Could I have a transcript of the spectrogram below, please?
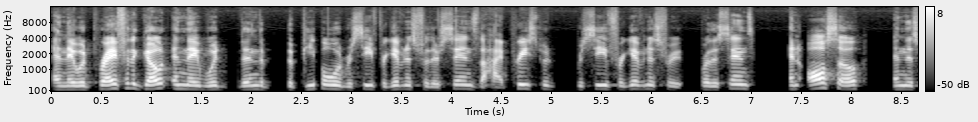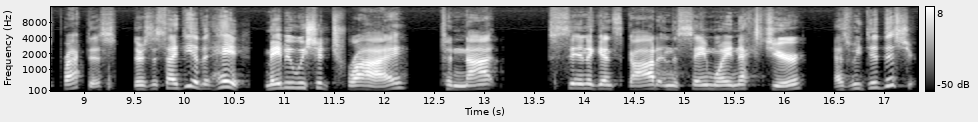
And they would pray for the goat and they would then the, the people would receive forgiveness for their sins. The high priest would receive forgiveness for, for their sins. And also in this practice there's this idea that hey maybe we should try to not sin against god in the same way next year as we did this year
